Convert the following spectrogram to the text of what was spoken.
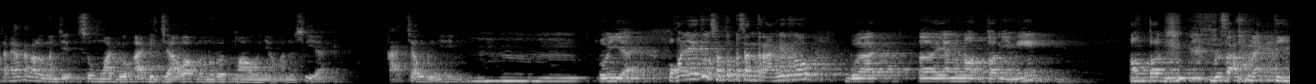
ternyata kalau semua doa dijawab menurut maunya manusia, kacau dunia ini. Hmm, oh iya, pokoknya itu satu pesan terakhir tuh buat eh, yang nonton ini nonton bersama Mekti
